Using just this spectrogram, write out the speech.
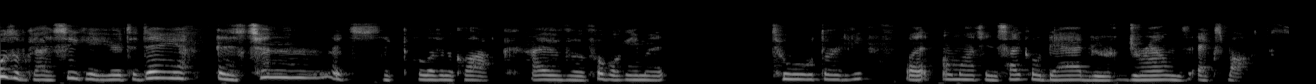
What's up guys, CK here. Today it is 10, it's like 11 o'clock. I have a football game at 2.30, but I'm watching Psycho Dad Drowns Xbox.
